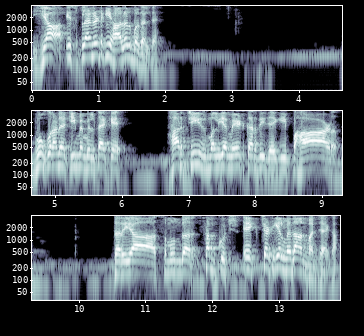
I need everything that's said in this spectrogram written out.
یا اس پلانٹ کی حالت بدل جائے۔ وہ قرآن حکیم میں ملتا ہے کہ ہر چیز ملیا میٹ کر دی جائے گی، پہاڑ، دریا، سمندر، سب کچھ ایک چٹیل میدان بن جائے گا۔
